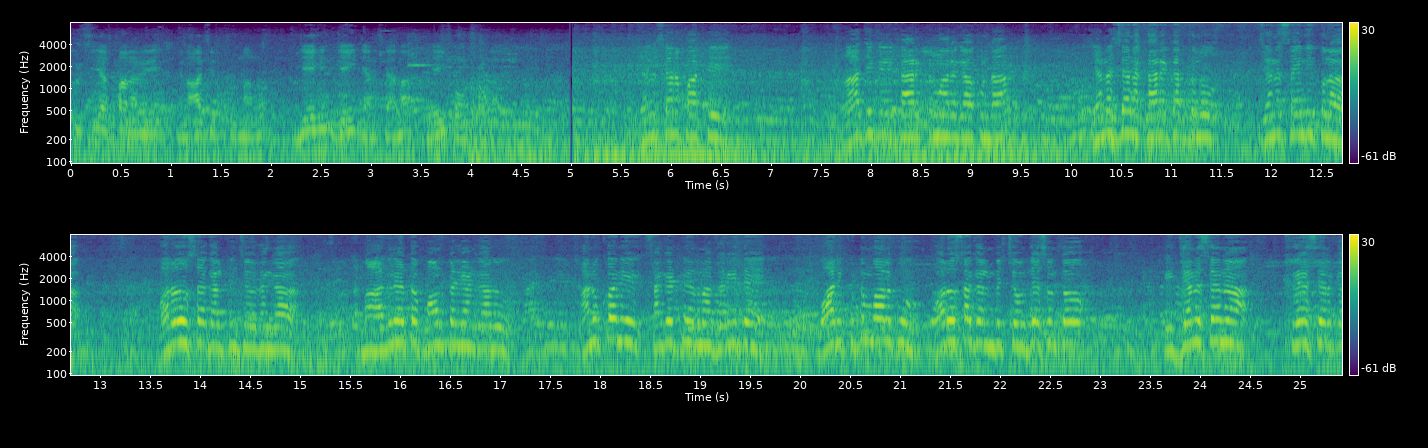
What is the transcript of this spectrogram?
కృషి చేస్తానని నేను ఆశిస్తున్నాను. జై హింద్ జై జనసేన జై పవన్ జనసేన పార్టీ రాజకీయ కార్యక్రమాలు కాకుండా జనసేన కార్యకర్తలు జన సైనికుల భరోసా కల్పించే విధంగా మా అధినేత పవన్ కళ్యాణ్ గారు అనుకోని సంఘటన ఏదైనా జరిగితే వారి కుటుంబాలకు భరోసా కల్పించే ఉద్దేశంతో ఈ జనసేన క్రియాశీలక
